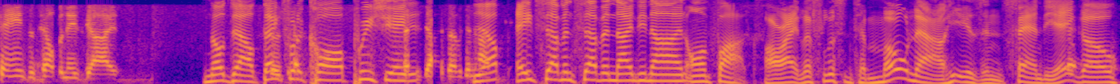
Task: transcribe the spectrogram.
changed. It's helping these guys. No doubt. Thanks for the call. Appreciate it. Yep. 877-99 on Fox. All right, let's listen to Mo now. He is in San Diego.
